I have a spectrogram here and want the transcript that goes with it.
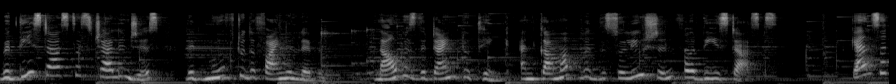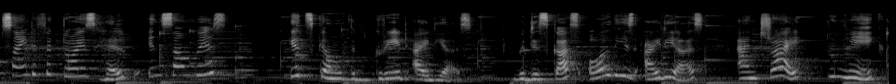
With these tasks as challenges, they move to the final level. Now is the time to think and come up with the solution for these tasks. Can such scientific toys help in some ways? Kids come up with great ideas. We discuss all these ideas and try to make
